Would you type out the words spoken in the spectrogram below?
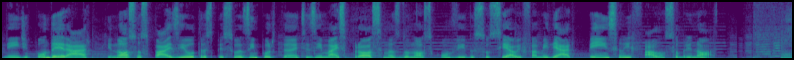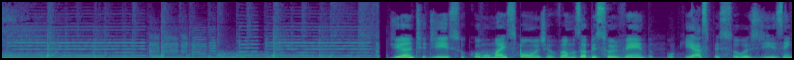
nem de ponderar que nossos pais e outras pessoas importantes e mais próximas do nosso convívio social e familiar pensam e falam sobre nós. Diante disso, como uma esponja, vamos absorvendo o que as pessoas dizem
